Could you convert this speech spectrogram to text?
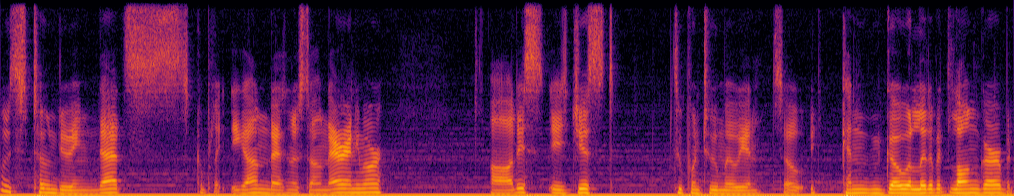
How is stone doing? That's completely gone. There's no stone there anymore. Uh, this is just 2.2 million, so it can go a little bit longer, but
